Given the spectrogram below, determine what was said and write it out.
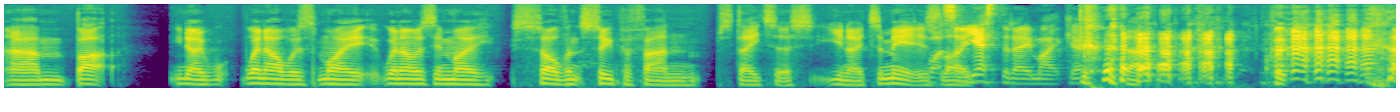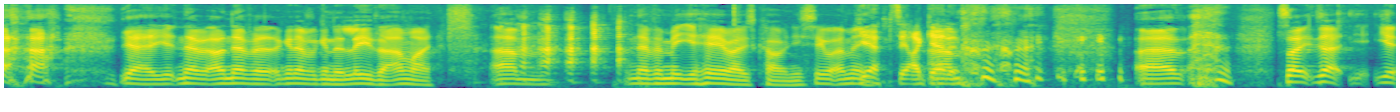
Um, but you know, when I was my when I was in my Soulvent superfan status, you know, to me it's What, so like yesterday, Mike? Yeah? that. yeah, you never, I'm never, I'm never going to leave that, am I? Um, never meet your heroes, Cohen. You see what I mean? Yeah, see, I get Um, it. um, so yeah, yeah,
